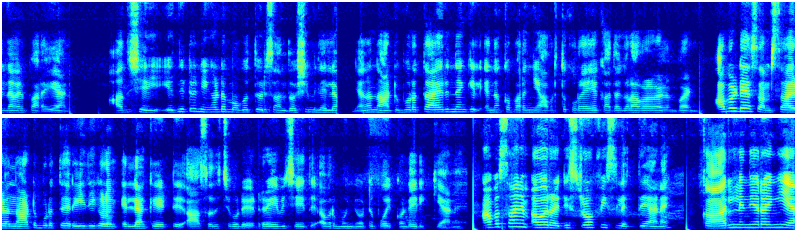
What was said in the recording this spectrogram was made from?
എന്ന് അവൻ പറയാണ്. അത് ശരി. എന്നിട്ട് നിങ്ങളുടെ മുഖത്ത് ഒരു സന്തോഷമില്ലല്ലോ? ഞങ്ങൾ നാട്ടുപുറത്തായിരുന്നെങ്കിൽ എന്നൊക്കെ പറഞ്ഞ് അവിടുത്തെ കുറേ കഥകൾ അവൾ വിളമ്പാണ് അവരുടെ ആ സംസാരവും നാട്ടുപുറത്തെ രീതികളും എല്ലാം കേട്ട് ആസ്വദിച്ചുകൊണ്ട് ഡ്രൈവ് ചെയ്ത് അവർ മുന്നോട്ട് പോയിക്കൊണ്ടേയിരിക്കുകയാണ് അവസാനം അവർ രജിസ്റ്റർ ഓഫീസിൽ എത്തുകയാണ് കാറിൽ നിന്നിറങ്ങിയ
